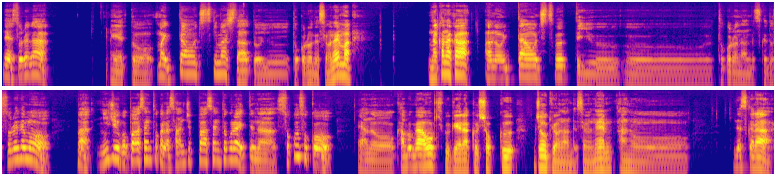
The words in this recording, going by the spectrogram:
で、それが、えっ、ー、と、まあ、一旦落ち着きましたというところですよね。まあ、なかなか、あの、一旦落ち着くっていうところなんですけど、それでも、まあ、25%から30%ぐらいっていうのは、そこそこ、あの、株が大きく下落、ショック状況なんですよね。あのですから、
